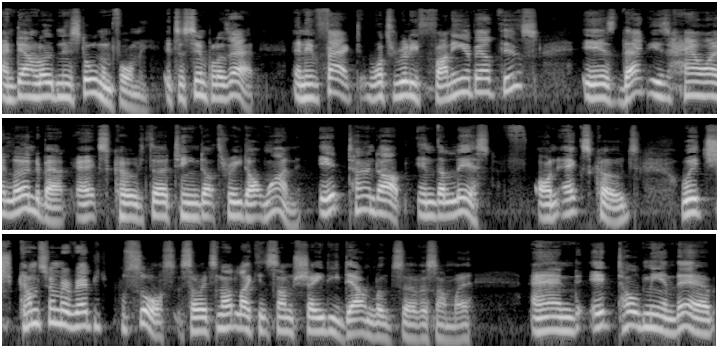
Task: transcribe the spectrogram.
and download and install them for me. It's as simple as that. And in fact, what's really funny about this is that is how I learned about Xcode 13.3.1. It turned up in the list on Xcodes, which comes from a reputable source. So it's not like it's some shady download server somewhere. And it told me in there,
